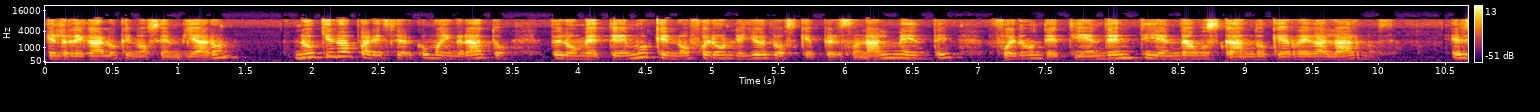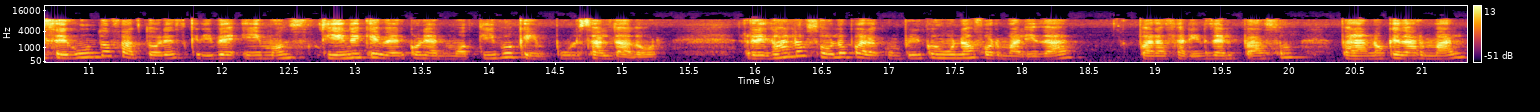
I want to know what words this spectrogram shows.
el regalo que nos enviaron? No quiero aparecer como ingrato, pero me temo que no fueron ellos los que personalmente fueron de tienda en tienda buscando qué regalarnos. El segundo factor, escribe Emmons, tiene que ver con el motivo que impulsa al dador. ¿Regalo solo para cumplir con una formalidad? ¿Para salir del paso? ¿Para no quedar mal?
